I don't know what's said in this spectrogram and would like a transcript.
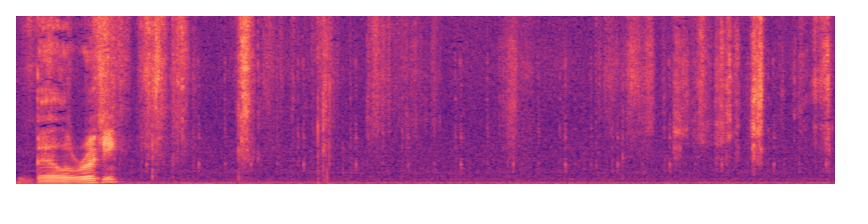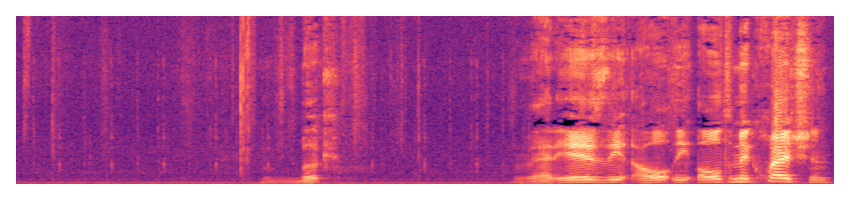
Bell Rookie. Book. That is the the ultimate question.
